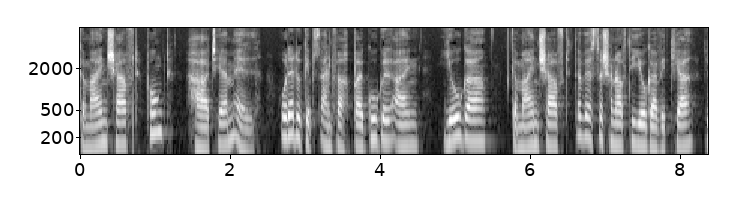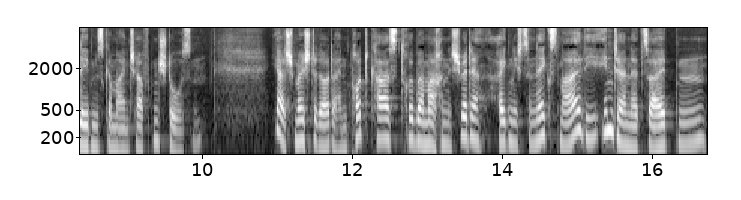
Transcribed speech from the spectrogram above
gemeinschaft.html oder du gibst einfach bei Google ein Yoga Gemeinschaft, da wirst du schon auf die Yoga Vidya Lebensgemeinschaften stoßen. Ja, ich möchte dort einen Podcast drüber machen. Ich werde eigentlich zunächst mal die Internetseiten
